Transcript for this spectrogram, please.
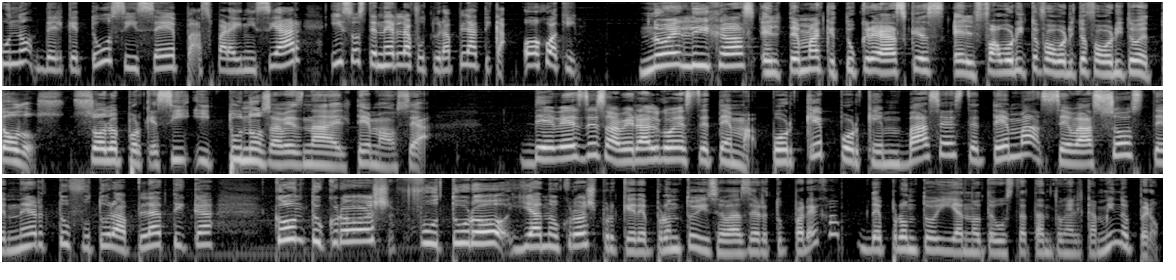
uno del que tú sí sepas para iniciar y sostener la futura plática. Ojo aquí. No elijas el tema que tú creas que es el favorito, favorito, favorito de todos, solo porque sí y tú no sabes nada del tema. O sea, debes de saber algo de este tema. ¿Por qué? Porque en base a este tema se va a sostener tu futura plática con tu crush, futuro ya no crush, porque de pronto y se va a hacer tu pareja, de pronto y ya no te gusta tanto en el camino, pero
